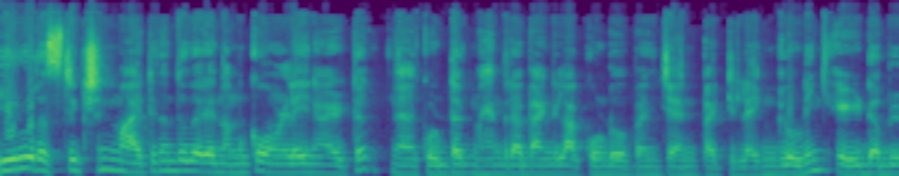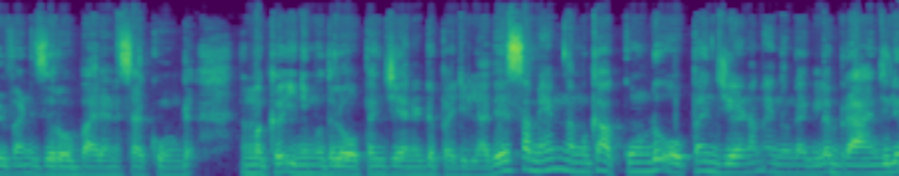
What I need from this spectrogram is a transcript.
ഈ ഒരു റെസ്ട്രിക്ഷൻ മാറ്റുന്നത് വരെ നമുക്ക് ഓൺലൈനായിട്ട് കുട്ടക് മഹീന്ദ്ര ബാങ്കിൽ അക്കൗണ്ട് ഓപ്പൺ ചെയ്യാൻ പറ്റില്ല. Including eight double one zero balance account നമുക്ക് ഇനി മുതൽ ഓപ്പൺ ചെയ്യാനായിട്ട് പറ്റില്ല. അതേസമയം നമുക്ക് അക്കൗണ്ട് ഓപ്പൺ ചെയ്യണം എന്നുണ്ടെങ്കിൽ ബ്രാഞ്ചിൽ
